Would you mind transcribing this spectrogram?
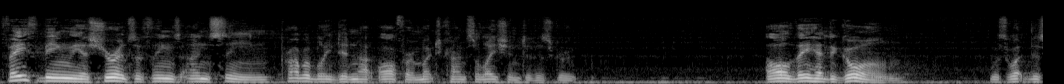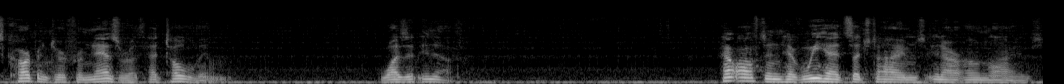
Faith, being the assurance of things unseen, probably did not offer much consolation to this group. All they had to go on was what this carpenter from Nazareth had told them. Was it enough? How often have we had such times in our own lives?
